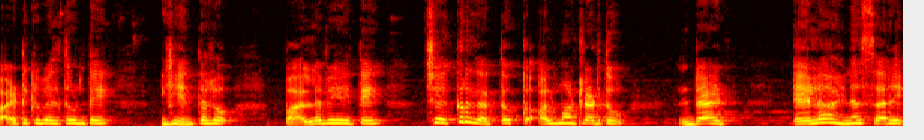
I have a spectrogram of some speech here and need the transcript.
బయటకు వెళ్తుంటే ఇంతలో పల్లవి అయితే చక్రధర్తో కాల్ మాట్లాడుతూ డాడ్ ఎలా అయినా సరే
